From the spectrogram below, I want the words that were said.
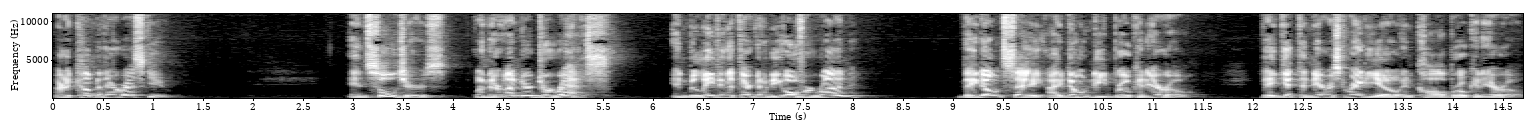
are to come to their rescue. And soldiers, when they're under duress and believing that they're going to be overrun, they don't say, I don't need broken arrow. They get the nearest radio and call broken arrow.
